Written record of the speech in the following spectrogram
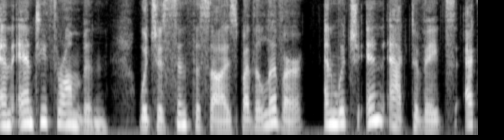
and antithrombin, which is synthesized by the liver and which inactivates excess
